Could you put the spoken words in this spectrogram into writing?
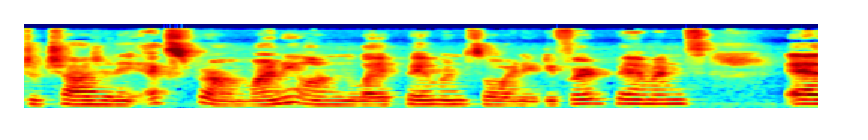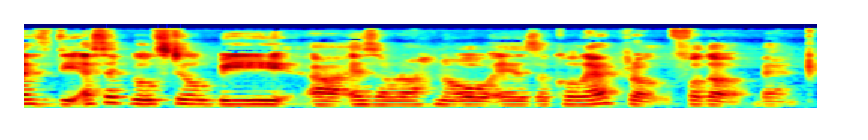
to charge any extra money on late payments or any deferred payments as the asset will still be uh, as a rahna or as a collateral for the bank.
